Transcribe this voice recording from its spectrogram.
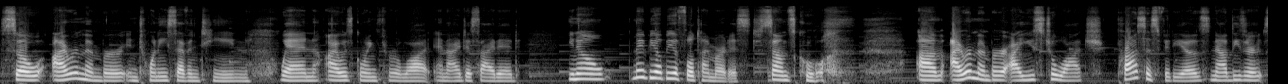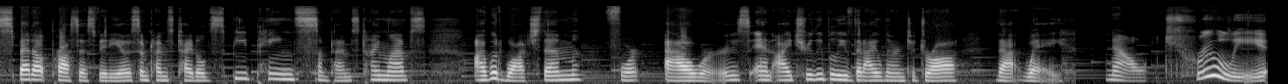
So I remember in 2017 when I was going through a lot and I decided, you know, maybe I'll be a full time artist. Sounds cool. Um, I remember I used to watch process videos. Now, these are sped up process videos, sometimes titled speed paints, sometimes time lapse. I would watch them for hours, and I truly believe that I learned to draw that way. Now, truly,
